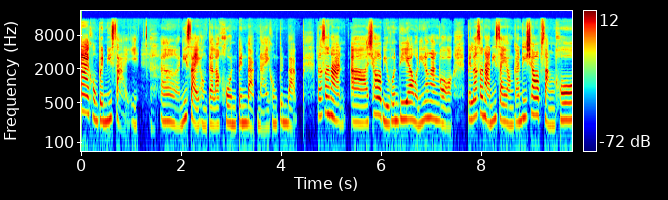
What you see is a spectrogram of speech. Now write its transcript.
ง่าย ๆ คงเป็นนิสัยเอ่อนิสัยของแต่ละคนเป็นแบบไหนคงเป็นแบบลักษณะอ่าชอบอยู่คนเดียวเหมือนที่น้องอังออก เป็นลักษณะนิสัยของการที่ชอบสังคม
